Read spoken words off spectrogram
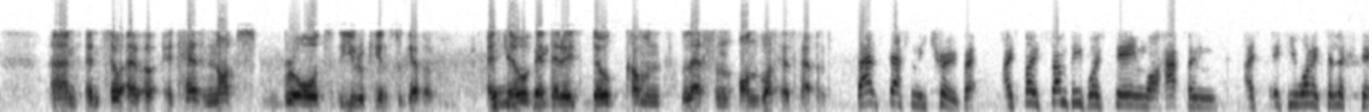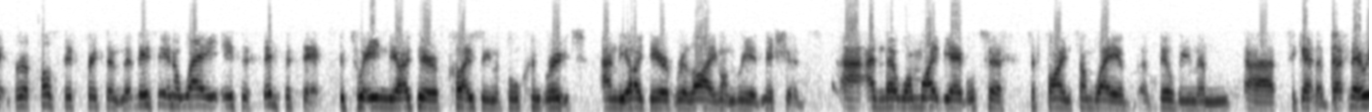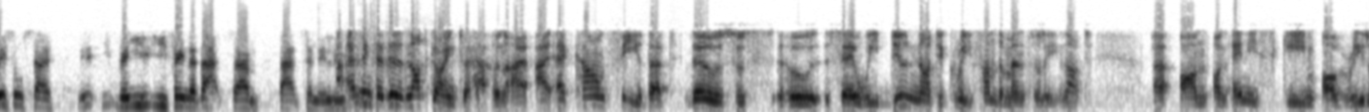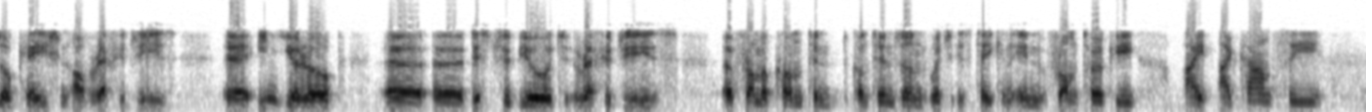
and and so it has not brought the Europeans together, and no, and there is no common lesson on what has happened. That's definitely true, but I suppose some people are seeing what happened. I- If you wanted to look at it through a positive prism, that this, in a way, is a synthesis between the idea of closing the Balkan route and the idea of relying on readmissions, uh, and that one might be able to, to find some way of, of building them uh, together. But there is also, you, you think that that's, um, that's an illusion. I think that this is not going to happen. I, I, I can't see that those who, who say we do not agree fundamentally, not uh, on, on any scheme of relocation of refugees uh, in Europe, uh, uh, distribute refugees uh, from a contin- contingent which is taken in from Turkey. I, I can't see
